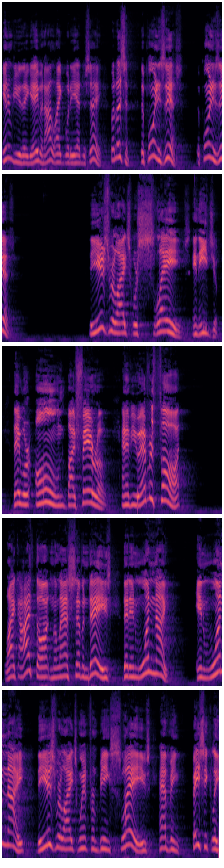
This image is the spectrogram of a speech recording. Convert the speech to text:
interview they gave, and I liked what he had to say. But listen, the point is this. The point is this. The Israelites were slaves in Egypt. They were owned by Pharaoh. And have you ever thought, like I thought in the last seven days, that in one night, in one night, the Israelites went from being slaves, having basically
